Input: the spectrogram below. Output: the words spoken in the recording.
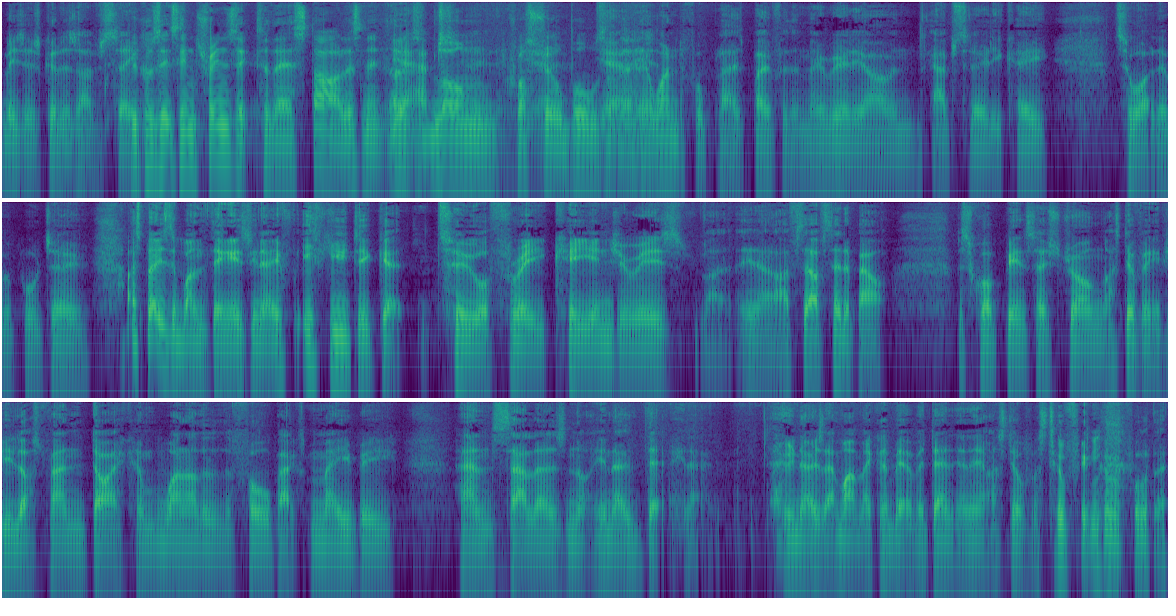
these are as good as I've seen. Because it's intrinsic to their style, isn't it? Those long absolutely. cross-field Yeah. balls Yeah, that they they're wonderful players, both of them. They really are, and absolutely key to what Liverpool do. I suppose the one thing is, you know, if, if you did get two or three key injuries, you know, I've, I've said about the squad being so strong. I still think if you lost Van Dijk and one other of the fullbacks, maybe, and Salah's not, you know, that, you know. Who knows? That might make a bit of a dent in it. I still, I still think Liverpool. There,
